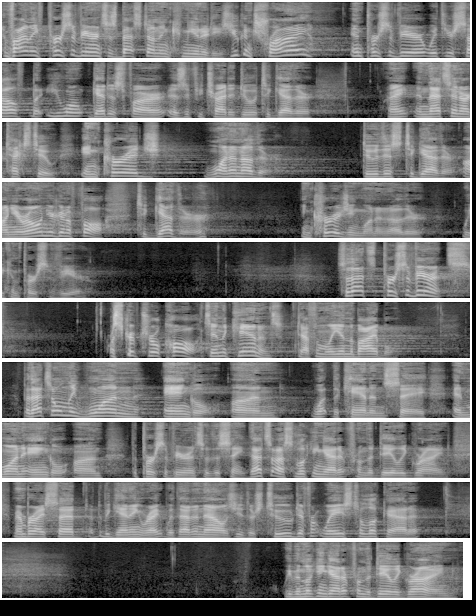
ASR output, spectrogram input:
And finally, perseverance is best done in communities. You can try and persevere with yourself, but you won't get as far as if you try to do it together, right? And that's in our text too. Encourage one another. Do this together. On your own, you're going to fall. Together, encouraging one another, we can persevere. So that's perseverance, a scriptural call. It's in the canons, definitely in the Bible. But that's only one angle on what the canons say and one angle on the perseverance of the saint. That's us looking at it from the daily grind. Remember, I said at the beginning, right, with that analogy, there's two different ways to look at it. We've been looking at it from the daily grind,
